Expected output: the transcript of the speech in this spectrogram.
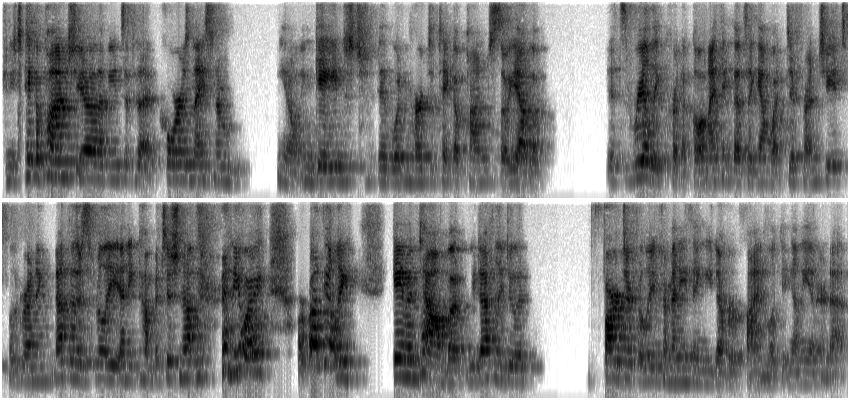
Can you take a punch? You know, that means if that core is nice and you know engaged it wouldn't hurt to take a punch so yeah the, it's really critical and i think that's again what differentiates fluid running. Not that there's really any competition out there anyway. We're about the only game in town but we definitely do it far differently from anything you'd ever find looking on the internet.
